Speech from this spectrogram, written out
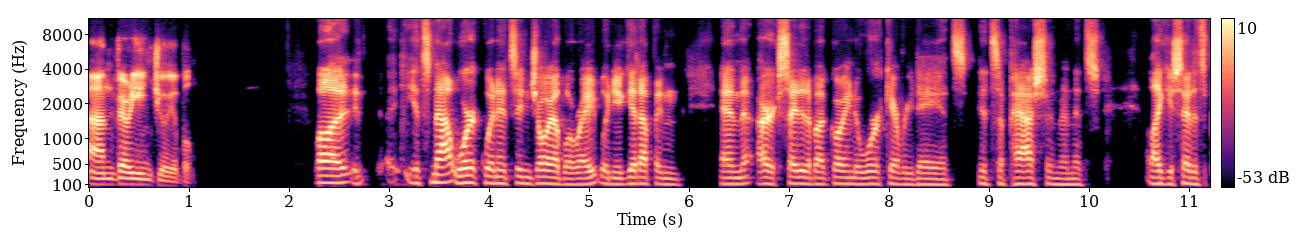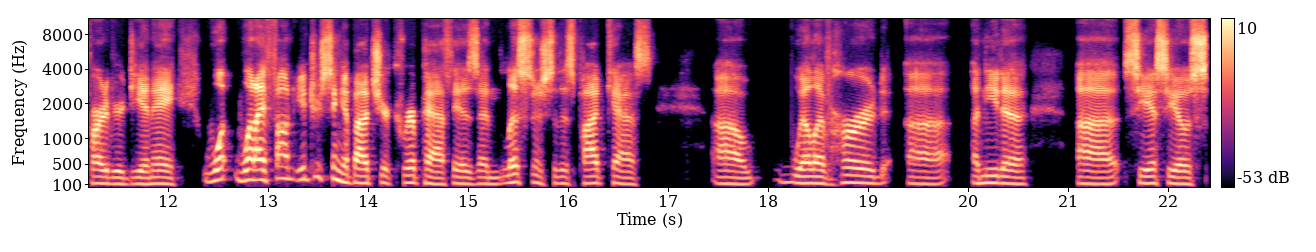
and very enjoyable. Well, it, it's not work when it's enjoyable, right? When you get up and and are excited about going to work every day. It's it's a passion and it's like you said, it's part of your DNA. What what I found interesting about your career path is, and listeners to this podcast uh, will have heard uh, Anita uh, Siassios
